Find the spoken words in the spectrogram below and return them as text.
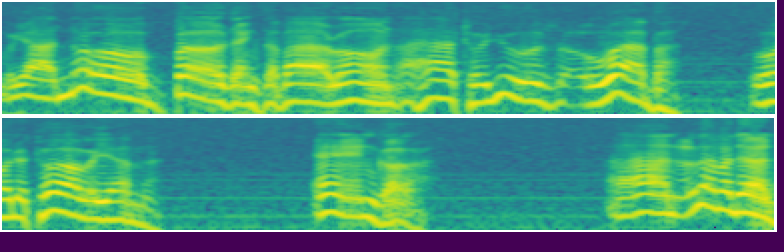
We had no buildings of our own. I had to use Webb Auditorium, Ingle, and limited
